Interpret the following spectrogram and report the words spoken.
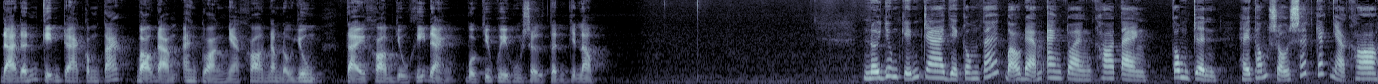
đã đến kiểm tra công tác bảo đảm an toàn nhà kho năm nội dung tại kho vũ khí đạn Bộ Chỉ huy quân sự tỉnh Vĩnh Long. Nội dung kiểm tra về công tác bảo đảm an toàn kho tàng, công trình, hệ thống sổ sách các nhà kho,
